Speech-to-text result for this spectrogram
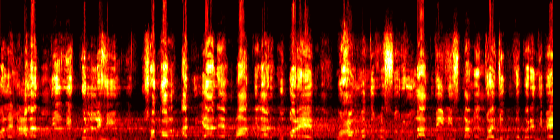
বলেন আলাদ্দিন কুল্লিহি, সকল আদিয়ানে বাতিলার উপরে মোহাম্মদুর রসুল্লাহ দিন ইসলামে জয়যুক্ত করে দিবে।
